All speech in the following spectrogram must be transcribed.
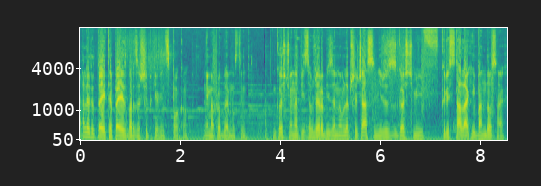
Ale tutaj TP jest bardzo szybkie, więc spoko. Nie ma problemu z tym. Gościu napisał, że robi ze mną lepsze czasy niż z gośćmi w krystalach i bandosach.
